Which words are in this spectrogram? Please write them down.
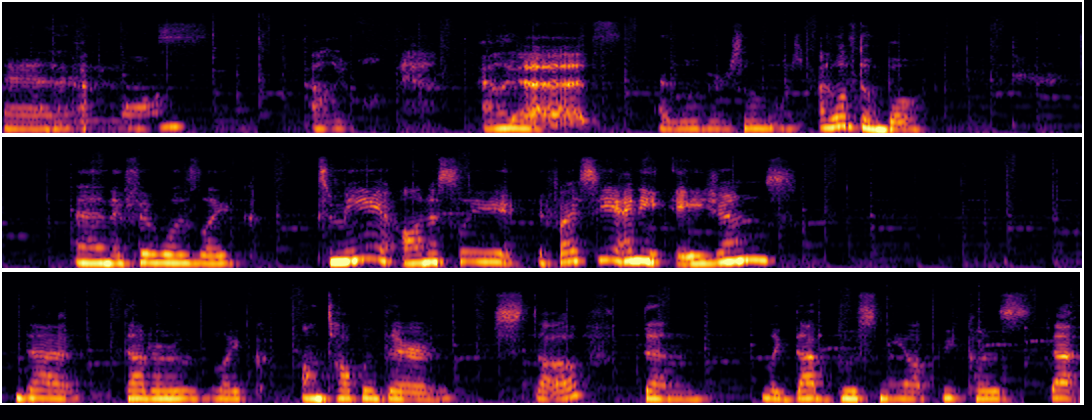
and Yes. Ali Wong. Ali Wong, man. Ali Wong. Yes. I love her so much. I love them both. And if it was like, to me, honestly, if I see any Asians that that are like on top of their stuff, then like that boosts me up because that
